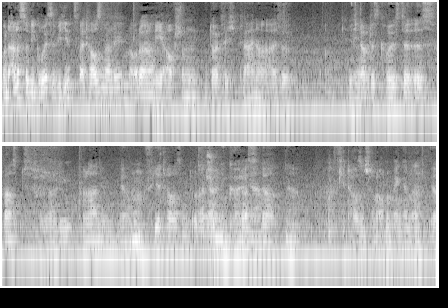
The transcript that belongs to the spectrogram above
Und alles so die Größe wie hier, 2000er Läden? Oder? Nee, auch schon deutlich kleiner. Also ich glaube, das größte ist fast Palladium. Palladium, ja, 4000 oder Schön in Köln, ja. Ja. ja. 4000 schon auch eine Menge, ne? Ja,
